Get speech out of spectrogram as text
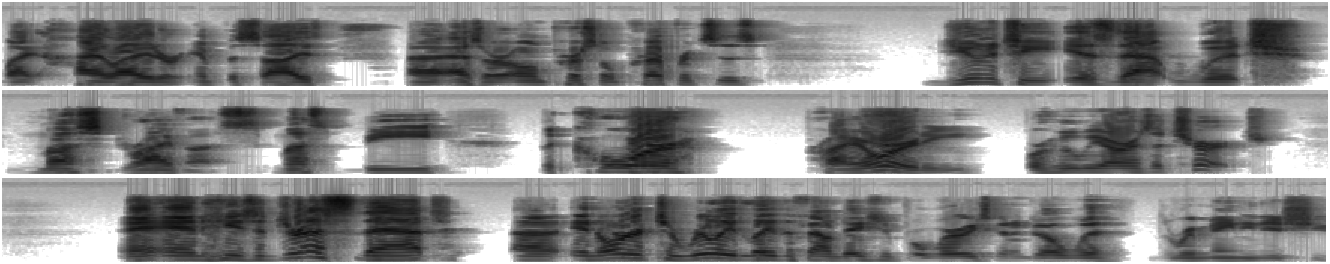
might highlight or emphasize uh, as our own personal preferences, unity is that which must drive us, must be the core priority for who we are as a church. And, and he's addressed that uh, in order to really lay the foundation for where he's going to go with the remaining issues.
